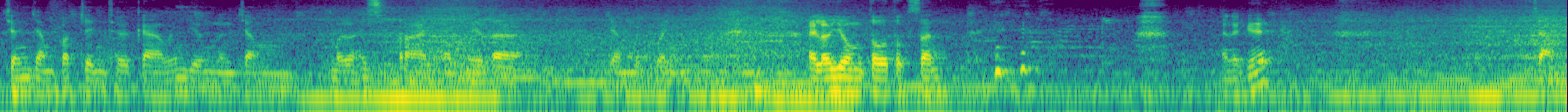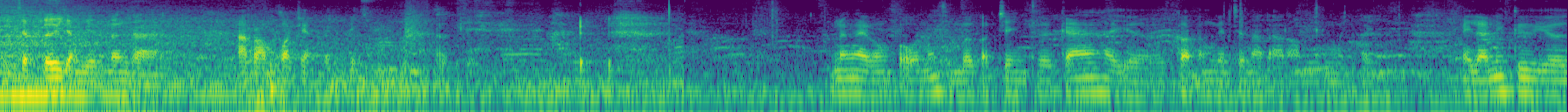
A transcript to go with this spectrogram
ញ្ចឹងចាំគាត់ចេញធ្វើការវិញយើងនឹងចាំមើលឲ្យ surprise របស់គ្នាតើយ៉ាងម៉េចវិញឥឡូវយកម៉ូតូទុកសិនឥឡូវគេចាំចិត្តលឺចាំយើងដឹងថាអារម្មណ៍គាត់យ៉ាងម៉េចវិញអូខេហ្នឹងហើយបងប្អូនហ្នឹងសម្បូរគាត់ចេញធ្វើការហើយអឺគាត់នឹងមានចំណាត់អារម្មណ៍យ៉ាងម៉េចវិញ ឥឡូវនេះគឺយើង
